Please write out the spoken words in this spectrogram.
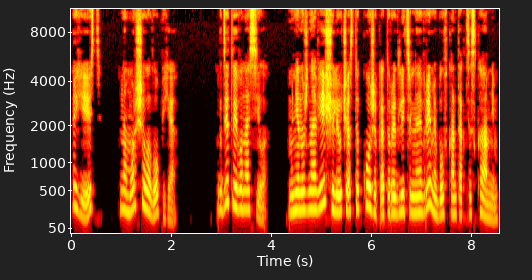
Есть. Наморщила лоб я. Где ты его носила? Мне нужна вещь или участок кожи, который длительное время был в контакте с камнем.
